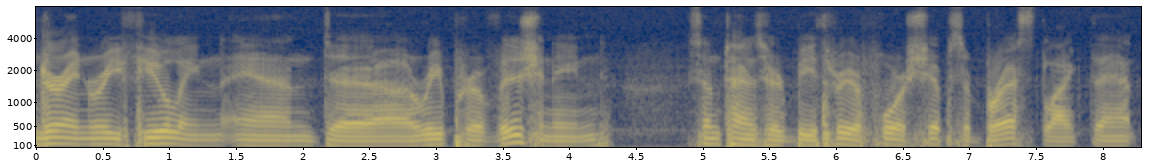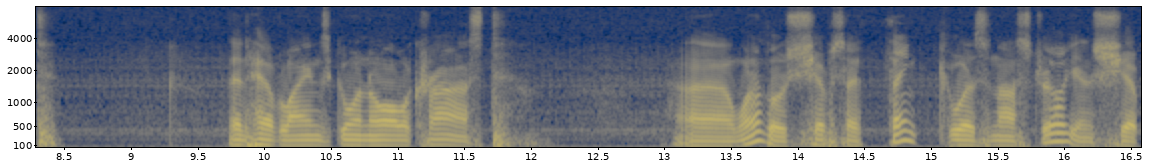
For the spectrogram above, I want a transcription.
During refueling and uh, reprovisioning, sometimes there'd be three or four ships abreast like that that have lines going all across. Uh, one of those ships, I think, was an Australian ship.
